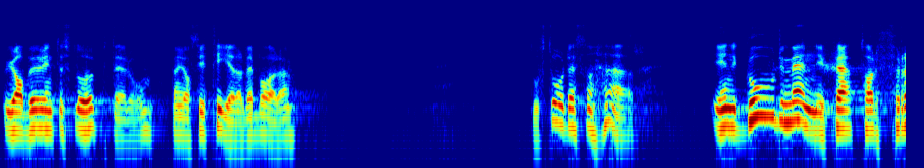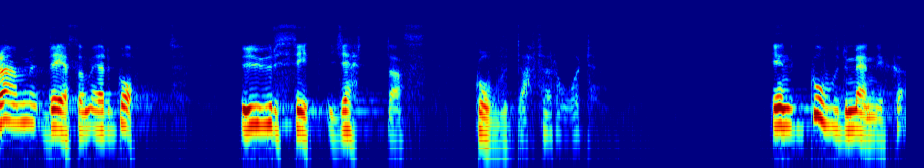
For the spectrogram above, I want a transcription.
Och jag behöver inte slå upp det då, utan jag citerar det bara. Då står det så här. En god människa tar fram det som är gott ur sitt hjärtas goda förråd. En god människa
